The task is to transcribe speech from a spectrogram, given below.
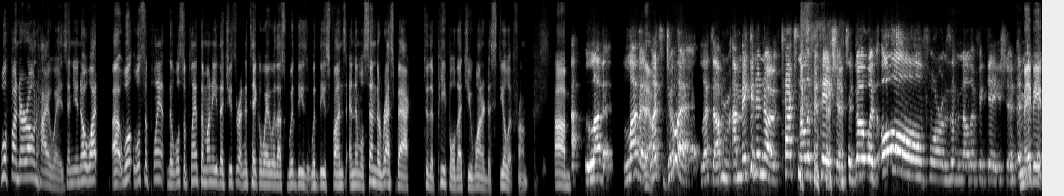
We'll fund our own highways. And you know what? Uh, we'll we'll supplant the we'll supplant the money that you threaten to take away with us with these with these funds, and then we'll send the rest back to the people that you wanted to steal it from. Um, uh, love it. Love it. Yeah. Let's do it. Let's. I'm. I'm making a note. Tax nullification to go with all forms of nullification. maybe,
